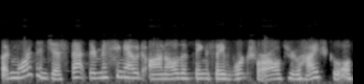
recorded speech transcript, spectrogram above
but more than just that, they're missing out on all the things they've worked for all through high school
